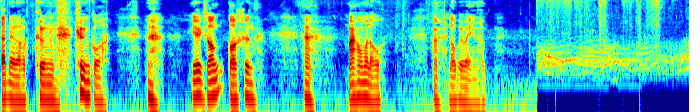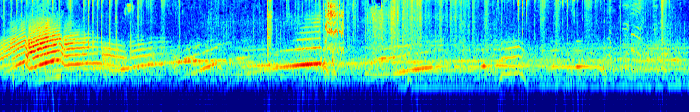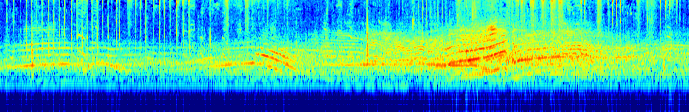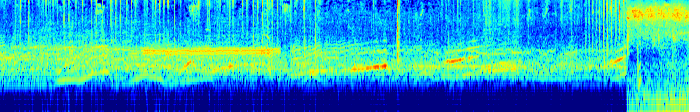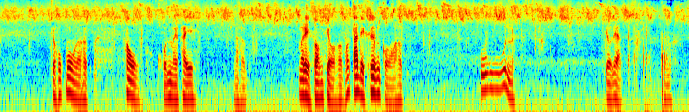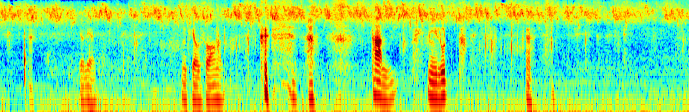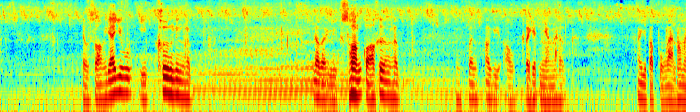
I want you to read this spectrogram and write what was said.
ตัดได้แล้วครับครึ่งครึ่งกว่าเออเอีกสองกว่าครึ่งมาเข้ามาเราเราไปไหวนะครับ เจะหกโมงแล้วครับเฮาขนไม้ไผ่นะครับไม่ได้ซองเขียวครับเพราะตัดได้เครื่องก่อครับอู้นเกี่ยวแรกเห็นเกี่ยวแรกมันเกี่ยวสองครับท่านมีรุดอะ เดี๋ยวสองเหลืออยู่อีกครึ่งหนึ่งครับ แล้วก็อีกสองก่อเครื่องครับเพิ่งเอากี่เอาไปเฮ็ดอิหยังนะครับเอาอีปรับปรุงร้านเข้าไหม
